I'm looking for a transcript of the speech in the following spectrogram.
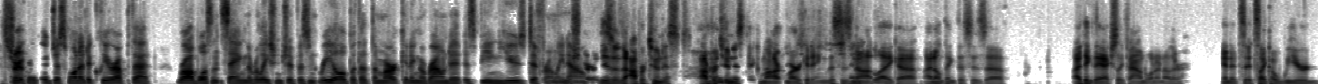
It's And I think I just wanted to clear up that Rob wasn't saying the relationship isn't real, but that the marketing around it is being used differently now. Sure. These are the opportunist, opportunistic mar- marketing. This is not like uh, I don't think this is a. I think they actually found one another, and it's it's like a weird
